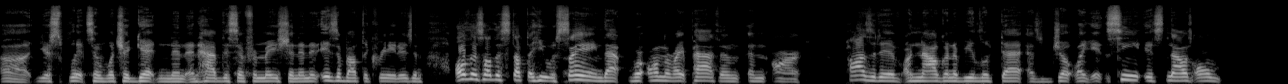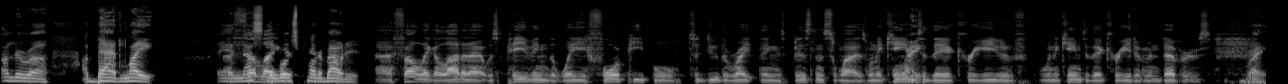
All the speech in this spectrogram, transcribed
uh your splits and what you're getting and, and have this information and it is about the creators and all this other stuff that he was saying that we're on the right path and, and are positive are now going to be looked at as a joke. Like it see it's now it's all under a, a bad light and that's like- the worst part about it I felt like a lot of that was paving the way for people to do the right things business wise when it came Right. to their creative when it came to their creative endeavors. right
